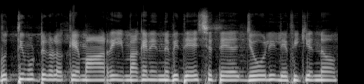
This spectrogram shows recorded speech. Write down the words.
ബുദ്ധിമുട്ടുകളൊക്കെ മാറി മകൻ ഇന്ന് വിദേശത്ത് ജോലി ലഭിക്കുന്നു.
